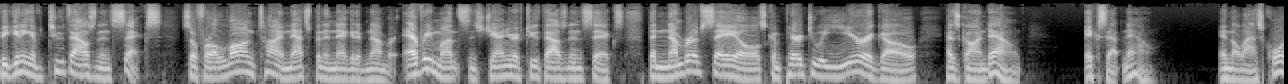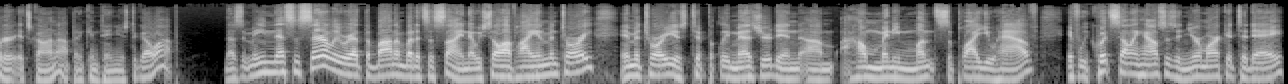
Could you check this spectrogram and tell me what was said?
beginning of 2006, so for a long time that's been a negative number. Every month since January of 2006, the number of sales compared to a year ago has gone down, except now. In the last quarter, it's gone up and continues to go up. Doesn't mean necessarily we're at the bottom, but it's a sign. Now we still have high inventory. Inventory is typically measured in um, how many months supply you have. If we quit selling houses in your market today,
